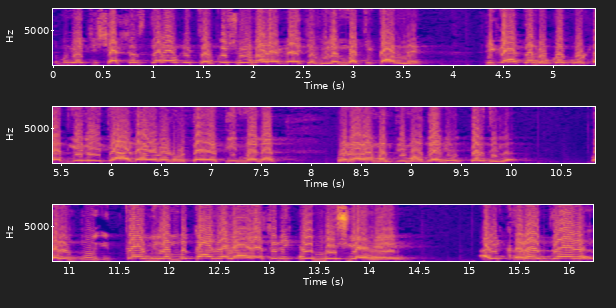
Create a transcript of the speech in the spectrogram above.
तर मग याची शासन स्तरावर काही चौकशी होणार आहे का? याच्या विलंबाची कारणे. ठीक आहे आता लोक कोर्टात गेले इथे आरडाओरड होत आहे तीन महिन्यात होणार आहे मंत्री महोदयांनी उत्तर दिलं. परंतु इतका विलंब का झाला यासाठी कोण दोषी आहे? आणि खरंच जर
